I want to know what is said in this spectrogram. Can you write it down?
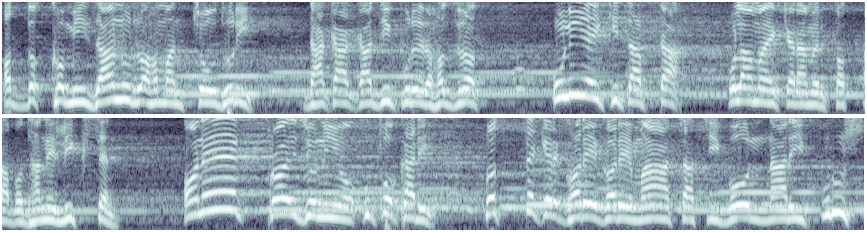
অধ্যক্ষ মিজানুর রহমান চৌধুরী, ঢাকা গাজীপুরের হজরত, উনি এই কিতাবটা ওলামায় কেরামের তত্ত্বাবধানে লিখছেন। অনেক প্রয়োজনীয় উপকারী, প্রত্যেকের ঘরে ঘরে মা, চাচি, বোন, নারী, পুরুষ,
